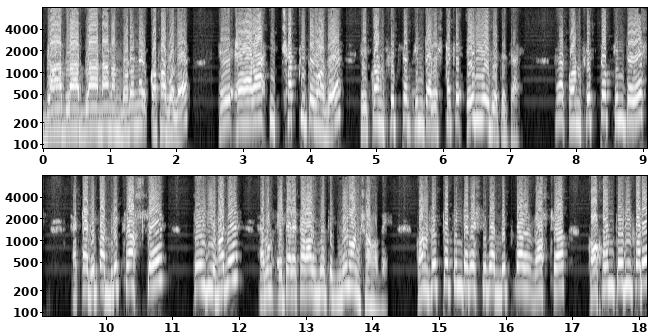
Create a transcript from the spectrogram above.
ব্লা ব্লা ব্লা, নানান ধরনের কথা বলে এরা ইচ্ছাকৃতভাবে এই কনফ্লিক্ট অফ ইন্টারেস্টটাকে এড়িয়ে যেতে চায়। কনফ্লিক্ট অফ ইন্টারেস্ট একটা রিপাবলিক রাষ্ট্রে তৈরি হবে এবং এটার একটা রাজনৈতিক মীমাংসা হবে। কনফ্লিক্ট অফ ইন্টারেস্ট রিপাবলিক রাষ্ট্র কখন তৈরি করে?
